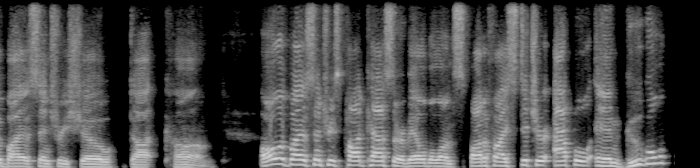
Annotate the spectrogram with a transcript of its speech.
thebiocenturyshow.com. All of BioCentury's podcasts are available on Spotify, Stitcher, Apple, and Google.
